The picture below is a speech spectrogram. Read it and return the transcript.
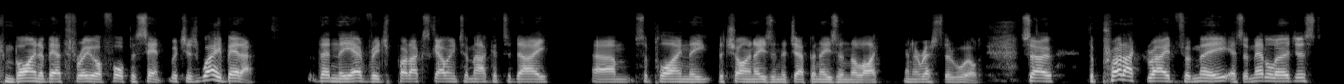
combine about 3 or 4%, which is way better than the average products going to market today, um, supplying the, the Chinese and the Japanese and the like, and the rest of the world. So the product grade for me as a metallurgist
